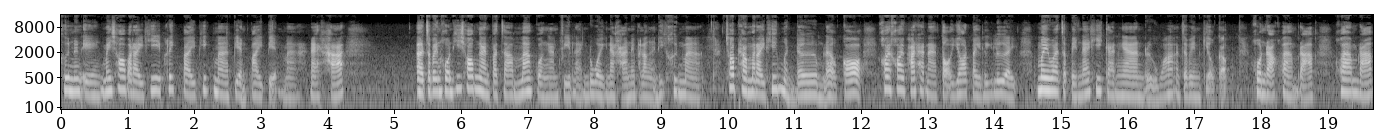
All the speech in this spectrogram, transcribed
ขึ้นนั่นเอง ไม่ชอบอะไรที่พลิกไปพลิกมาเปลี่ยนไปเปลี่ยนมานะคะอาจจะเป็นคนที่ชอบงานประจำมากกว่างานฟรีแลนซ์ด้วยนะคะ ในพลังงานที่ขึ้นมา ชอบทำอะไรที่เหมือนเดิม แล้วก็ค่อยๆพัฒนาต่อยอดไปเรื่อยๆ ไม่ว่าจะเป็นหน้าที่การงานหรือว่าอาจจะเป็นเกี่ยวกับคนรักความรัก ความรัก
